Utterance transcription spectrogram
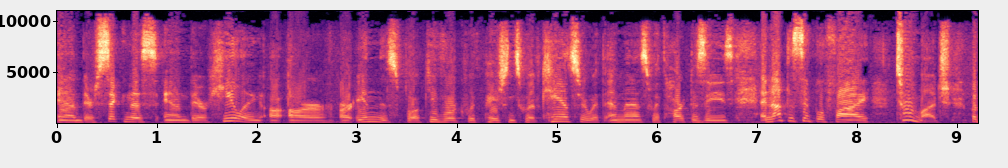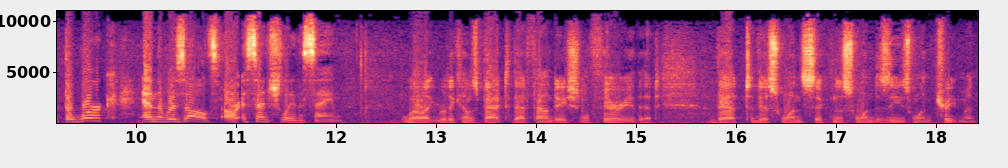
and their sickness and their healing are, are, are, in this book. You've worked with patients who have cancer, with MS, with heart disease. And not to simplify too much, but the work and the results are essentially the same. Well, it really comes back to that foundational theory that that this one sickness, one disease, one treatment,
